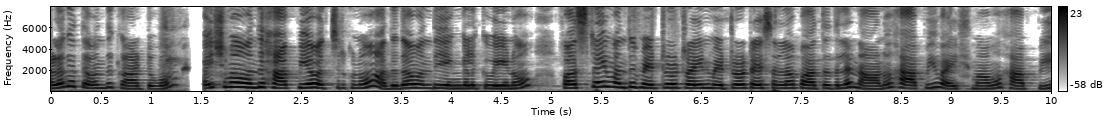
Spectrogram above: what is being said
உலகத்தை வந்து காட்டுவோம். வைஷ்மா வந்து ஹாப்பியாக வச்சுருக்கணும். அதுதான் வந்து எங்களுக்கு வேணும். ஃபஸ்ட் டைம் வந்து மெட்ரோ ட்ரெயின் மெட்ரோ ஸ்டேஷன்லாம் பார்த்ததில் நானும் ஹாப்பி வைஷ்மாவும் ஹாப்பி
